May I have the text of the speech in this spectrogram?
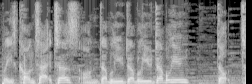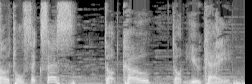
please contact us on www.totalsuccess.co.uk.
